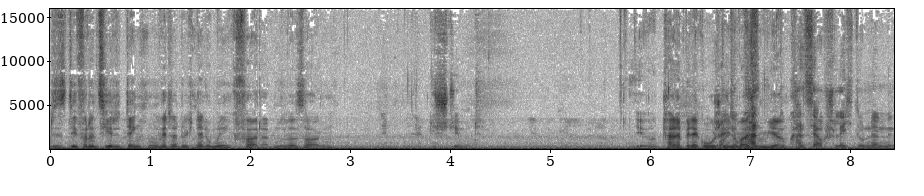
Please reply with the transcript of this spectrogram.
dieses differenzierte Denken wird dadurch nicht unbedingt gefördert, muss man sagen. Das stimmt. Kleiner pädagogischer Hinweis kann, von mir. du kannst ja auch schlecht unter eine,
